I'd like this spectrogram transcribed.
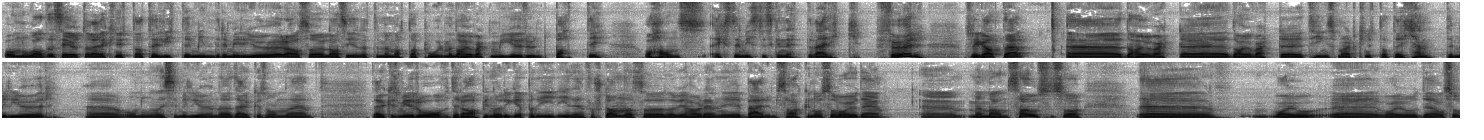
og noe av det ser ut til å være knytta til litt mindre miljøer. altså La oss si dette med Matapour, men det har jo vært mye rundt Bhatti og hans ekstremistiske nettverk før. Slik at det har jo vært, det har jo vært ting som har vært knytta til kjente miljøer. Eh, og noen av disse miljøene Det er jo ikke sånn eh, det er jo ikke så mye rovdrap i Norge på, i, i den forstand. altså Når vi har den i Bærum-saken også, så var jo det eh, med Manshaus, så var, jo, var jo det også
